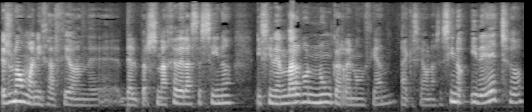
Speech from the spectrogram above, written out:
Es una humanización de, del personaje del asesino y sin embargo nunca renuncian a que sea un asesino. Y de hecho,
